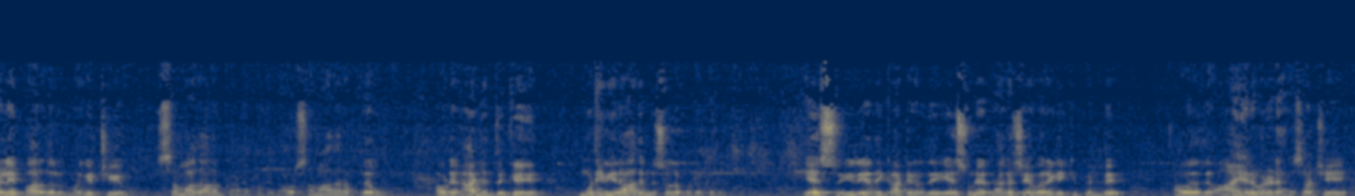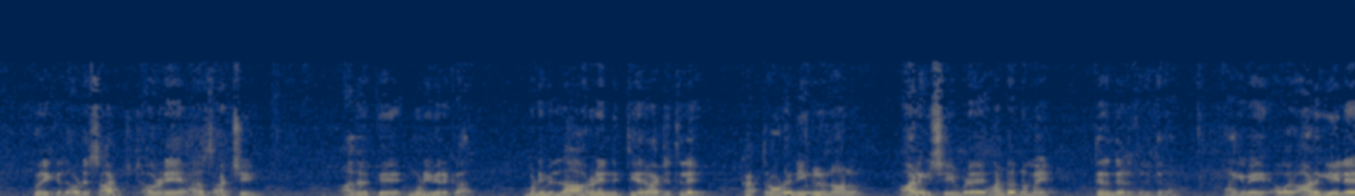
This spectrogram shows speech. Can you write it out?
இலைப்பாறுதலும் மகிழ்ச்சியும் சமாதானம் காட்டப்பட்டது. அவர் சமாதான பிரபு. அவருடைய ராஜ்யத்துக்கு முடிவு இராது என்று சொல்லப்பட்டிருக்கிறது. இயேசு இது எதை காட்டுகிறது? இயேசுடைய ரகசிய வருகைக்கு பின்பு அவரது ஆயிரம் வருட அரசாட்சியை குறிக்கிறது. அவருடைய சாட்சி அவருடைய அரசாட்சி அதற்கு முடிவு இருக்காது முடிவில்லா அவருடைய நித்திய ராஜ்யத்திலே கத்தரோடு நீங்களும் நானும் ஆளுகை செய்யும்படி ஆண்டவர் நம்மை தேர்ந்தெடுத்திருக்கிறார். ஆகவே அவர் ஆளுகையிலே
